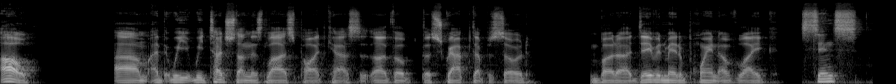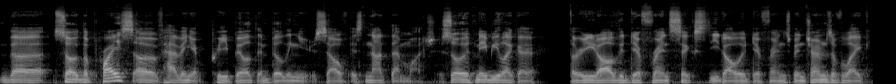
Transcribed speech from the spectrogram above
Oh, um, I, we we touched on this last podcast, uh, the the scrapped episode, but uh, David made a point of like since the so the price of having it pre-built and building it yourself is not that much. So it may be like a thirty dollar difference, sixty dollar difference, but in terms of like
